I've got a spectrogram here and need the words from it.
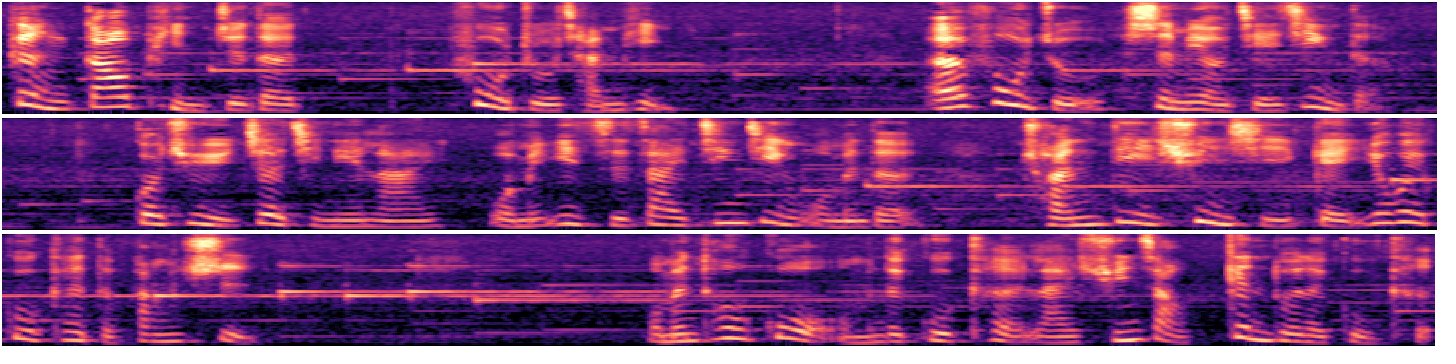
更高品质的富足产品，而富足是没有捷径的。过去这几年来，我们一直在精进我们的传递讯息给优惠顾客的方式。我们透过我们的顾客来寻找更多的顾客。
